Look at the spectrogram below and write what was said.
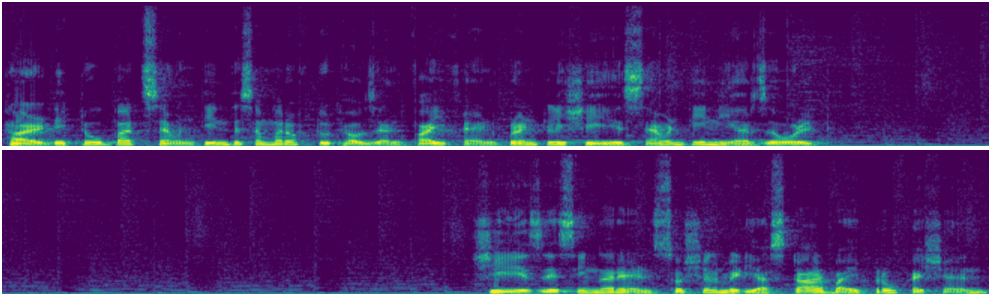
Her date of birth 17 December of 2005 and currently she is 17 years old. She is a singer and social media star by profession.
